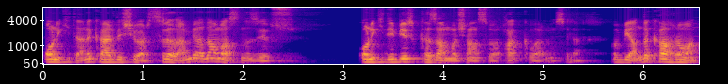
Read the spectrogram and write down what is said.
12 tane kardeşi var. Sıradan bir adam aslında Zeus. 12'de bir kazanma şansı var, hakkı var mesela. Ama bir anda kahraman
